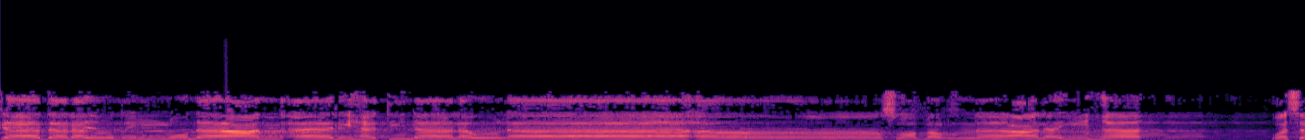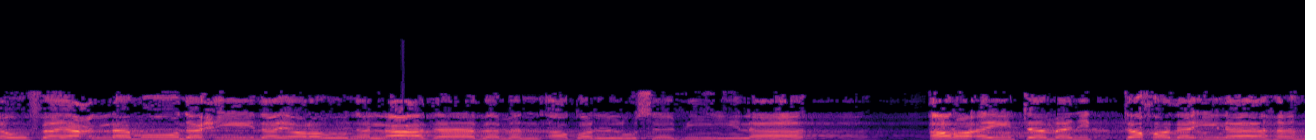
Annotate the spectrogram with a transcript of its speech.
كاد ليضلنا عن آلهتنا لولا أن صبرنا عليها وسوف يعلمون حين يرون العذاب من أضل سبيلا. أرأيت من اتخذ إلهه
